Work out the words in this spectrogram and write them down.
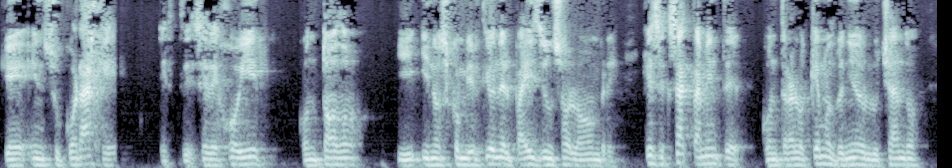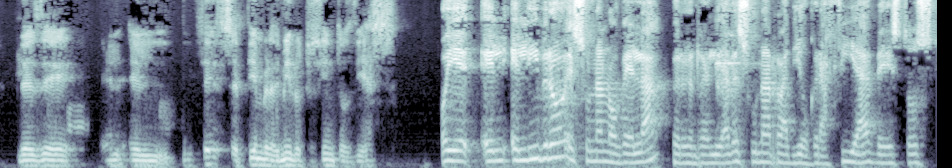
que en su coraje este, se dejó ir con todo y, nos convirtió en el país de un solo hombre, que es exactamente contra lo que hemos venido luchando desde el, 6 de septiembre de 1810. Oye, el, el, libro es una novela, pero en realidad es una radiografía de estos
